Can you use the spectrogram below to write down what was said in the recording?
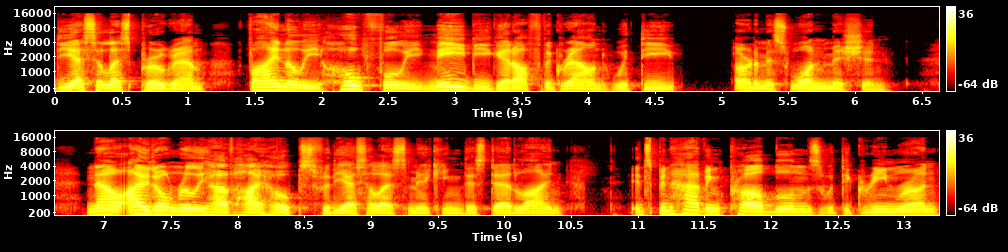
the SLS program finally, hopefully, maybe get off the ground with the Artemis 1 mission. Now, I don't really have high hopes for the SLS making this deadline. It's been having problems with the green run,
